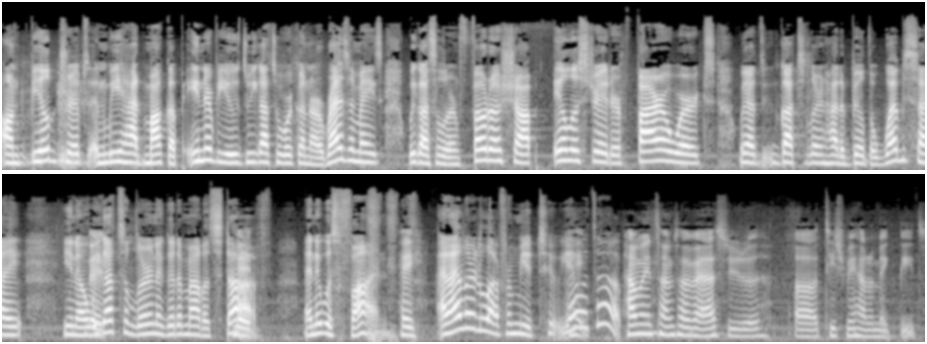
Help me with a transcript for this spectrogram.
on field trips, and we had mock-up interviews. We got to work on our resumes. We got to learn Photoshop, Illustrator, fireworks. We had got to learn how to build a website. You know, we got to learn a good amount of stuff, and it was fun. Hey, And I learned a lot from you too. Yeah, Hey. what's up? how many times have I asked you to uh, teach me how to make beats?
